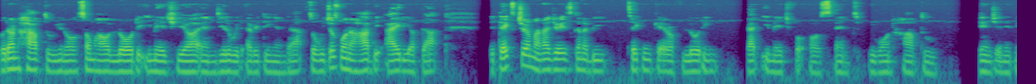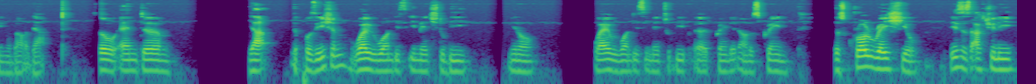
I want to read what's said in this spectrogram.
we don't have to, you know, somehow load the image here and deal with everything and that. So we just want to have the ID of that. The texture manager is going to be taking care of loading that image for us and we won't have to change anything about that. So, and um, yeah the position where we want this image to be you know where we want this image to be uh, printed on the screen. The scroll ratio. This is actually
